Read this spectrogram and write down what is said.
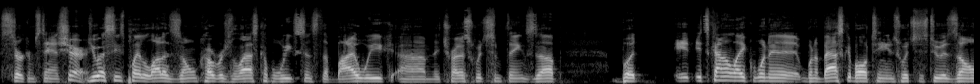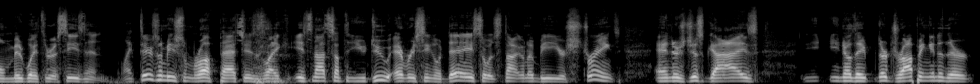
circumstance. Sure. USC's played a lot of zone coverage the last couple weeks since the bye week. Um, they try to switch some things up, but it, it's kind of like when a when a basketball team switches to a zone midway through a season. Like there's going to be some rough patches. Like it's not something you do every single day, so it's not going to be your strength. And there's just guys, you, you know, they they're dropping into their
